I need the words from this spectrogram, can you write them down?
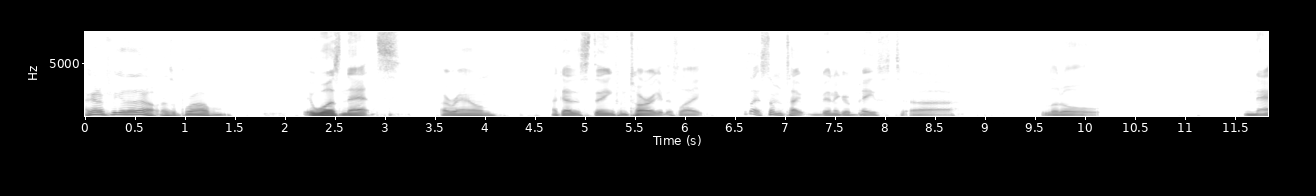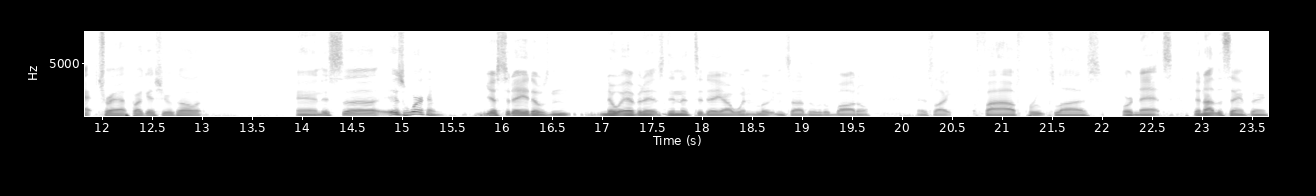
I gotta figure that out. That's a problem. It was gnats around. I got this thing from Target. It's like it's like some type vinegar based uh little gnat trap, I guess you would call it. And it's uh it's working. Yesterday there was n- no evidence. Then today I went and looked inside the little bottle. It's like five fruit flies or gnats. They're not the same thing.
